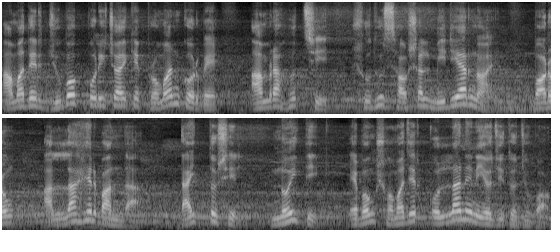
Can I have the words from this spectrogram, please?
আমাদের যুবক পরিচয়কে প্রমাণ করবে আমরা হচ্ছি শুধু সোশ্যাল মিডিয়ার নয়, বরং আল্লাহের বান্দা, দায়িত্বশীল, নৈতিক এবং সমাজের কল্যাণে নিয়োজিত যুবক।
